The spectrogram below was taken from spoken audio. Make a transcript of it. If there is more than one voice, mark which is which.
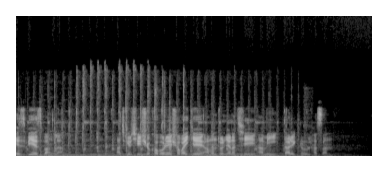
Speaker 1: SBS Bangla. আজকের শীর্ষ খবরে সবাইকে আমন্ত্রণ জানাচ্ছি আমি তারেক নুরুল হাসান।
